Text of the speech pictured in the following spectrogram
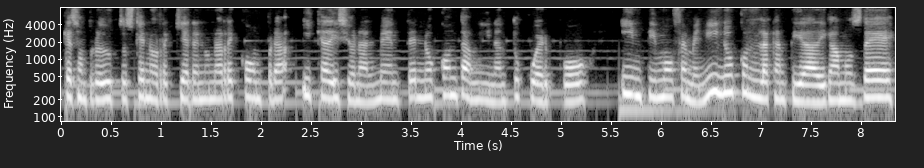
que son productos que no requieren una recompra y que adicionalmente no contaminan tu cuerpo íntimo femenino con la cantidad, digamos, de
